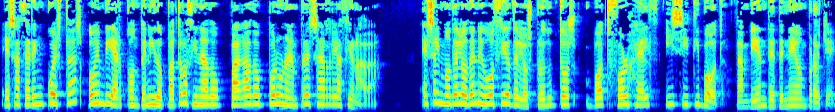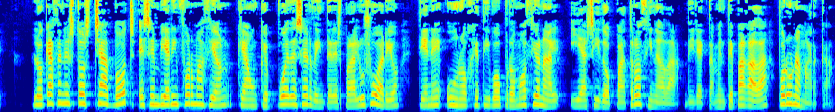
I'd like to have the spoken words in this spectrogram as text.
es hacer encuestas o enviar contenido patrocinado pagado por una empresa relacionada. Es el modelo de negocio de los productos Bot for Health y CityBot, también de The Neon Project. Lo que hacen estos chatbots es enviar información que, aunque puede ser de interés para el usuario, tiene un objetivo promocional y ha sido patrocinada, directamente pagada, por una marca.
